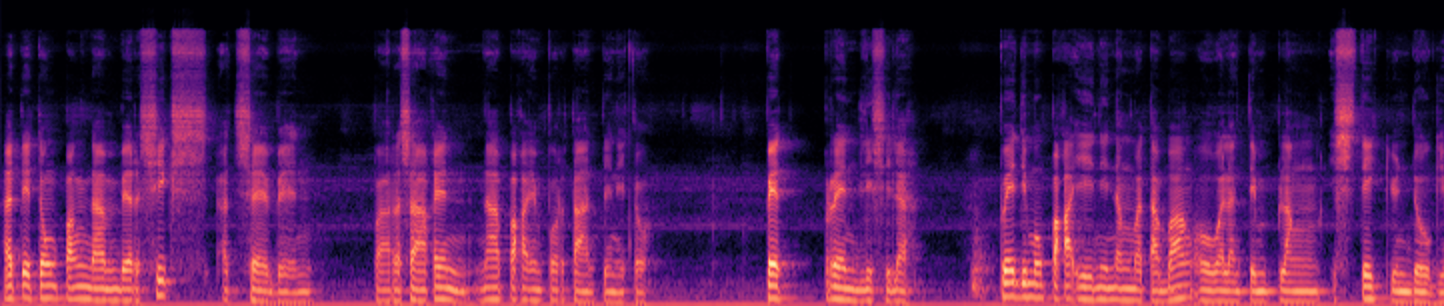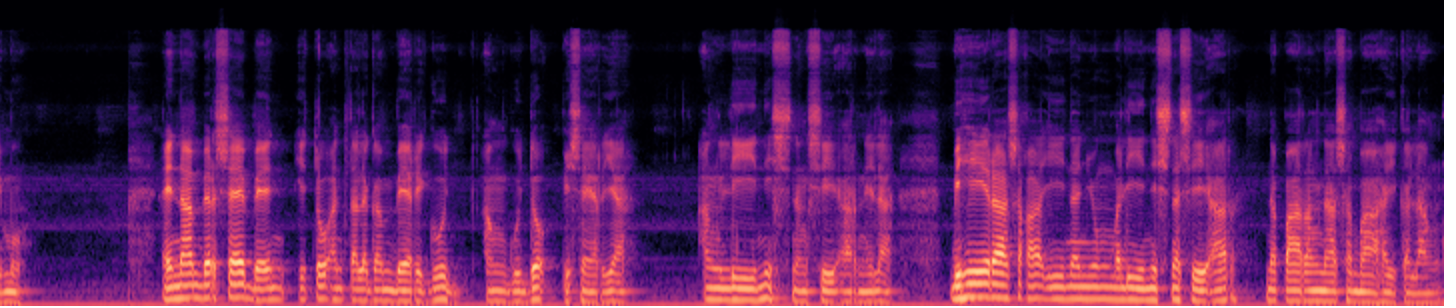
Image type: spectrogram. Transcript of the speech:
At itong pang number 6 at 7, para sa akin, napaka-importante nito. Pet friendly sila. Pwede mong pakainin ng matabang o walang timplang steak yung doggy mo. And number 7, ito ang talagang very good, ang Gudo Pizzeria. Ang linis ng CR nila. Bihira sa kainan yung malinis na CR na parang nasa bahay ka lang.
